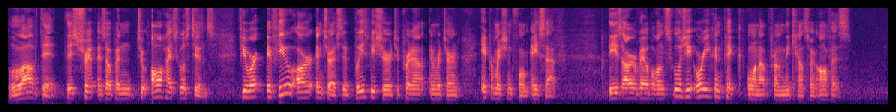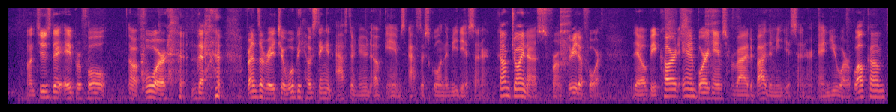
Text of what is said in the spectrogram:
loved it. This trip is open to all high school students. If you, were, if you are interested, please be sure to print out and return a permission form ASAP. These are available on Schoology or you can pick one up from the counseling office. On Tuesday, April 4, uh, 4 the Friends of Rachel will be hosting an afternoon of games after school in the Media Center. Come join us from 3 to 4. There will be card and board games provided by the Media Center, and you are welcomed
